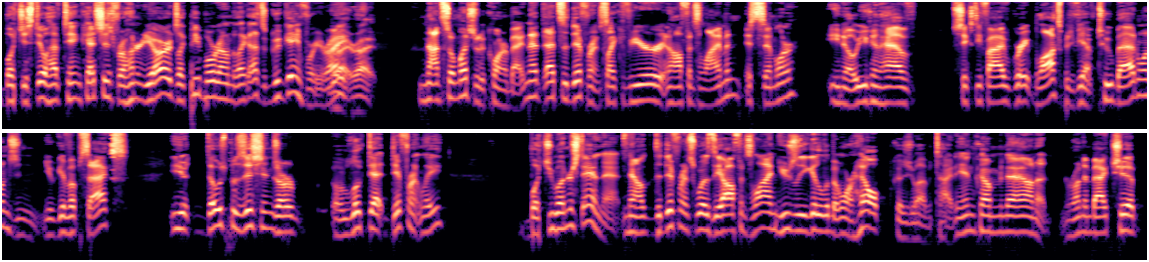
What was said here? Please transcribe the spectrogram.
but you still have 10 catches for 100 yards, like people are going to be like, that's a good game for you, Right, right. not so much with a cornerback. And that, that's the difference. Like if you're an offensive lineman, it's similar. You know, you can have 65 great blocks, but if you have two bad ones and you give up sacks, you, those positions are, are looked at differently, but you understand that. Now, the difference was the offensive line, usually you get a little bit more help because you'll have a tight end coming down, a running back chip.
